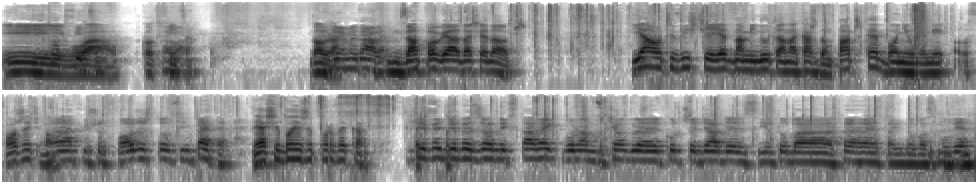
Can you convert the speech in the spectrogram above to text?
I, I kotwica. wow, kotwica. Dobra. Dobra, Idziemy dalej. zapowiada się dobrze. Ja oczywiście jedna minuta na każdą paczkę, bo nie umiem jej otworzyć. No O, jak już otworzysz, to z impetem. ja się boję, że porwę karty. Dzisiaj będzie bez żadnych stawek, bo nam ciągle kurcze dziady z YouTube'a, hehe, tak do was mówię.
